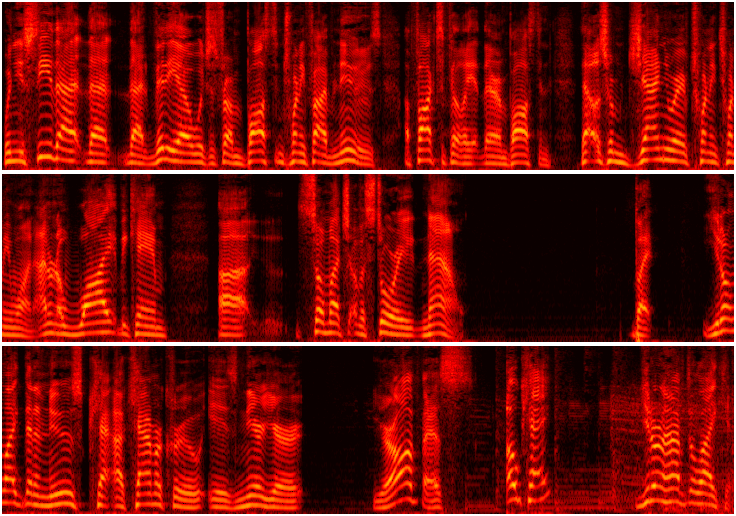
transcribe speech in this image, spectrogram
when you see that that that video, which is from Boston 25 News, a Fox affiliate there in Boston. That was from January of 2021. I don't know why it became uh, so much of a story now, but you don't like that a news ca- a camera crew is near your your office. Okay, you don't have to like it,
